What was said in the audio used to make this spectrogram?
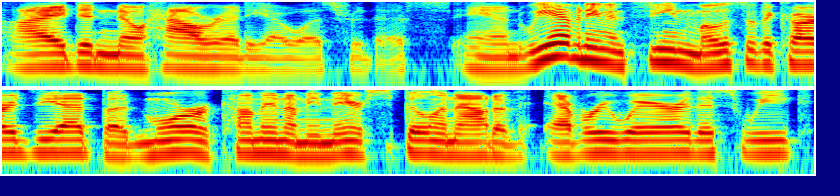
I didn't know how ready I was for this. And we haven't even seen most of the cards yet, but more are coming. I mean, they're spilling out of everywhere this week.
